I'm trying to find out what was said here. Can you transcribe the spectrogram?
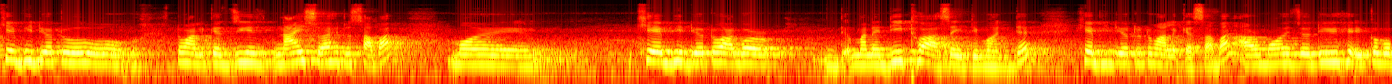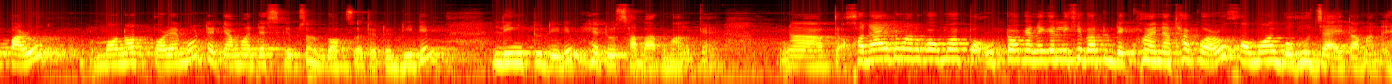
সেই ভিডিঅ'টো তোমালোকে যি নাই চোৱা সেইটো চাবা। মই সেই ভিডিঅ'টো আগৰ মানে দি থোৱা আছে ইতিমধ্যে সেই ভিডিঅ'টো তোমালোকে চাবা। আৰু মই যদি হেৰি কৰিব পাৰোঁ মনত পৰে মোৰ তেতিয়া মই ডেছক্ৰিপশ্যন বক্সত এইটো দি দিম লিংকটো দি দিম সেইটো চাবা তোমালোকে। সদায় তোমালোকক মই উত্তৰ কেনেকৈ লিখিবাটো দেখুৱাই নাথাকোঁ আৰু সময় বহুত যায় তাৰমানে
